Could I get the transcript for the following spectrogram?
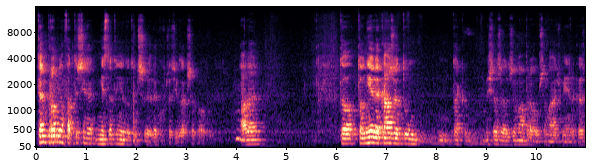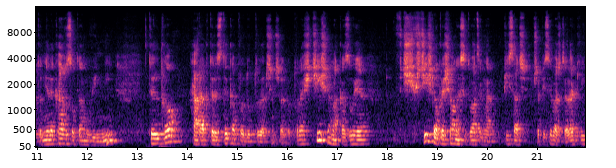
Ten problem faktycznie niestety nie dotyczy leków przeciwzakrzepowych, ale to, to nie lekarze tu, tak myślę, że, że mam prawo przemawiać w imieniu lekarzy, to nie lekarze są temu winni, tylko charakterystyka produktu leczniczego, która ściśle nakazuje w ściśle określonych sytuacjach napisać, przepisywać te leki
